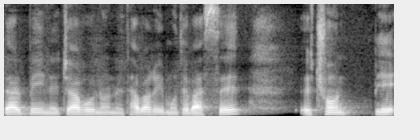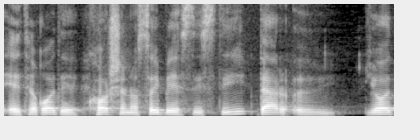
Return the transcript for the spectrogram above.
در بین جوانان طبقه متوسط چون به اعتقاد کارشناسای بهزیستی در یاد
